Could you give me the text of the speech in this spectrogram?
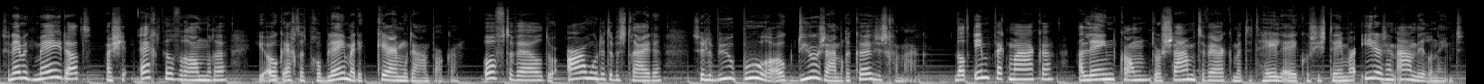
Zo neem ik mee dat als je echt wil veranderen, je ook echt het probleem bij de kern moet aanpakken. Oftewel, door armoede te bestrijden, zullen boeren ook duurzamere keuzes gaan maken. Dat impact maken alleen kan door samen te werken met het hele ecosysteem waar ieder zijn aandeel neemt.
